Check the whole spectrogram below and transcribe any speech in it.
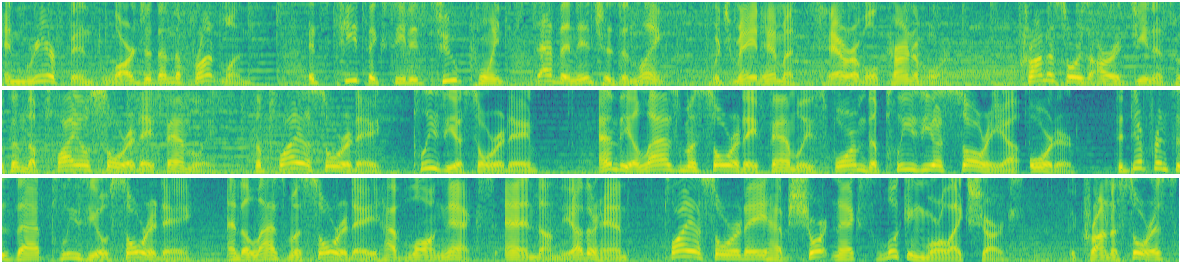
and rear fins larger than the front ones. Its teeth exceeded 2.7 inches in length, which made him a terrible carnivore. Kronosaurs are a genus within the Pliosauridae family. The Pliosauridae, Plesiosauridae, and the Elasmosauridae families form the Plesiosauria order. The difference is that Plesiosauridae and Elasmosauridae have long necks, and on the other hand, Pliosauridae have short necks looking more like sharks. The Kronosaurus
